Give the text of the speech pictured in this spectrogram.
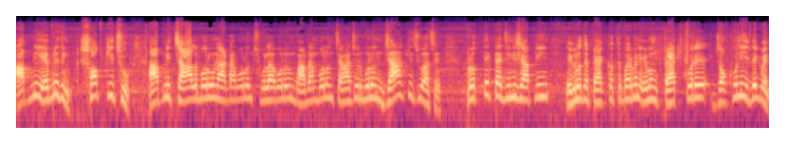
আপনি এভরিথিং সব কিছু আপনি চাল বলুন আটা বলুন ছোলা বলুন বাদাম বলুন চানাচুর বলুন যা কিছু আছে প্রত্যেকটা জিনিস আপনি এগুলোতে প্যাক করতে পারবেন এবং প্যাক করে যখনই দেখবেন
